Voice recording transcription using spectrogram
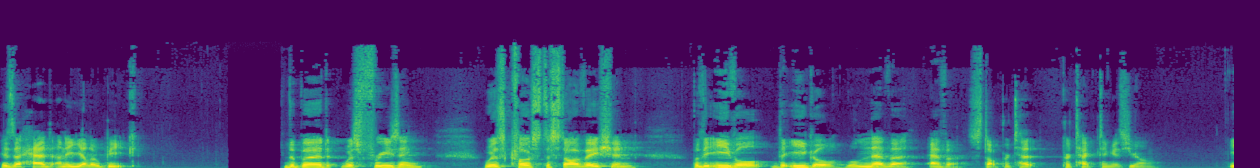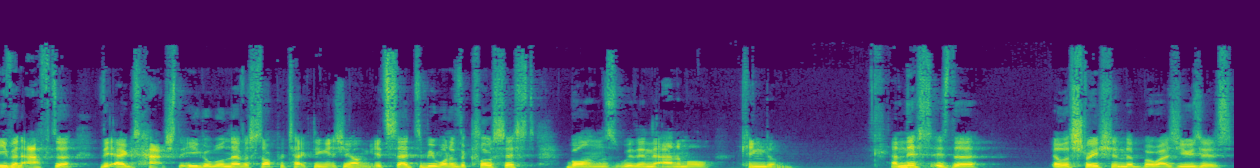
is a head and a yellow beak. The bird was freezing, was close to starvation, but the evil, the eagle will never ever stop prote- protecting its young. Even after the eggs hatch, the eagle will never stop protecting its young. It's said to be one of the closest bonds within the animal kingdom. And this is the illustration that Boaz uses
